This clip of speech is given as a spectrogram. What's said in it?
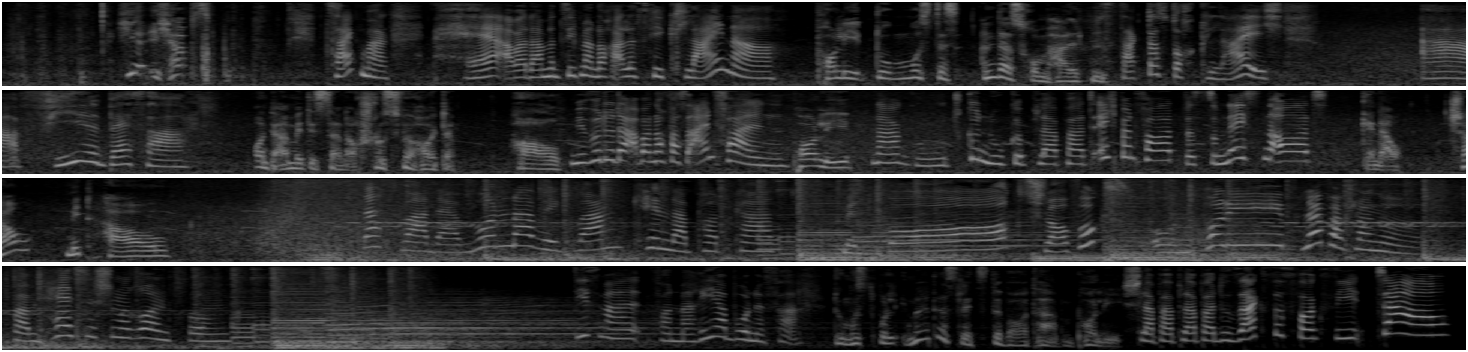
Hier, ich hab's. Zeig mal. Hä, aber damit sieht man doch alles viel kleiner. Polly, du musst es andersrum halten. Sag das doch gleich. Ah, viel besser. Und damit ist dann auch Schluss für heute. Hau. Mir würde da aber noch was einfallen. Polly. Na gut, genug geplappert. Ich bin fort. Bis zum nächsten Ort. Genau. Ciao mit Hau. Das war der Wunderwegwam Kinderpodcast Mit Box Schlaufuchs und Polly Plapperschlange. vom Hessischen Rundfunk. Diesmal von Maria Bonnefer. Du musst wohl immer das letzte Wort haben, Polly. Schlapperplapper, du sagst es, Foxy. Ciao.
